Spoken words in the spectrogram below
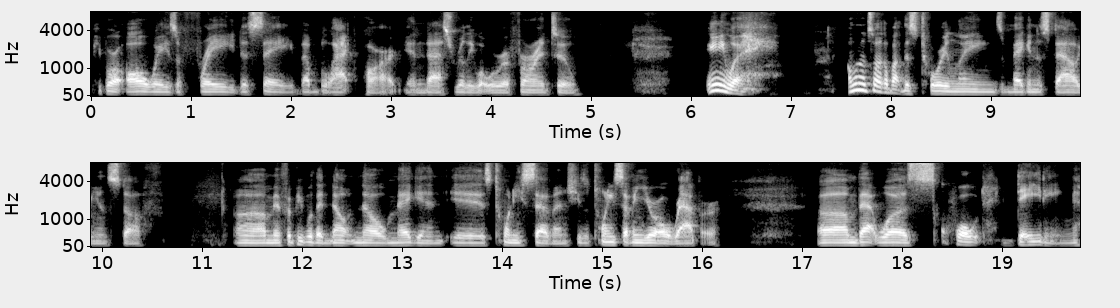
people are always afraid to say the black part, and that's really what we're referring to. Anyway, I want to talk about this Tory Lanez Megan Thee Stallion stuff. Um, and for people that don't know, Megan is 27. She's a 27 year old rapper um, that was quote dating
